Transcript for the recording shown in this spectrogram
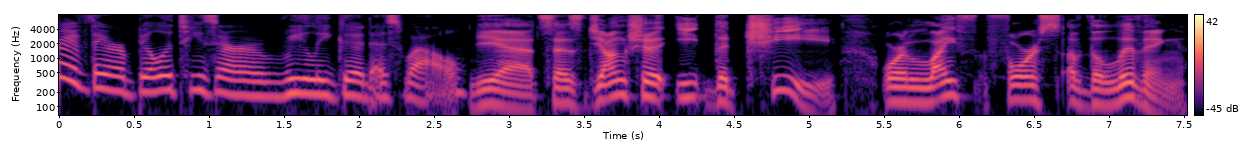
if their abilities are really good as well. Yeah, it says Jiangshi eat the qi, or life force of the living.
